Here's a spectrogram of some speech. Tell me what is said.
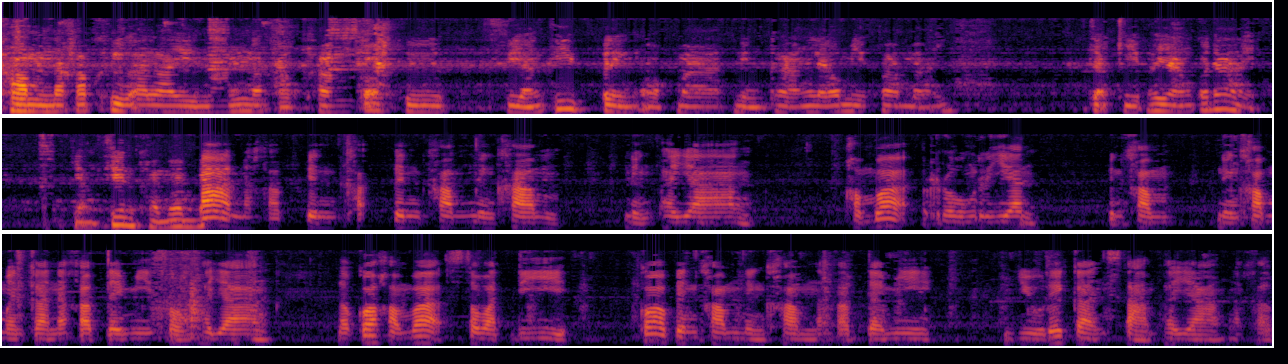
คำนะครับคืออะไรนั้นนะครับคำก็คือเสียงที่เปล่งออกมาหนึ่งครั้งแล้วมีความหมาย จะกี่พยางค์ก็ได้ อย่างเช่นคำว่าบ้านนะครับ เป็นคเป็นคำหนึ่งคำหนึ่งพยางค์คำว่าโรงเรียน เป็นคำหนึ่งคำเหมือนกันนะครับ แต่มีสองพยางค์แล้วก็คำว่า สวัสดี ก็เป็นคำหนึ่งคำนะครับ แต่มีอยู่ด้วยกันสามพยางค์นะครับ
